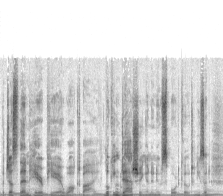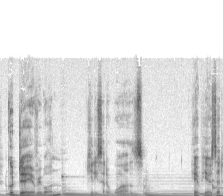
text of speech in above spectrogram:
But just then Herr Pierre walked by, looking dashing in a new sport coat, and he said, Good day, everyone. Kitty said it was. Herr Pierre said,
